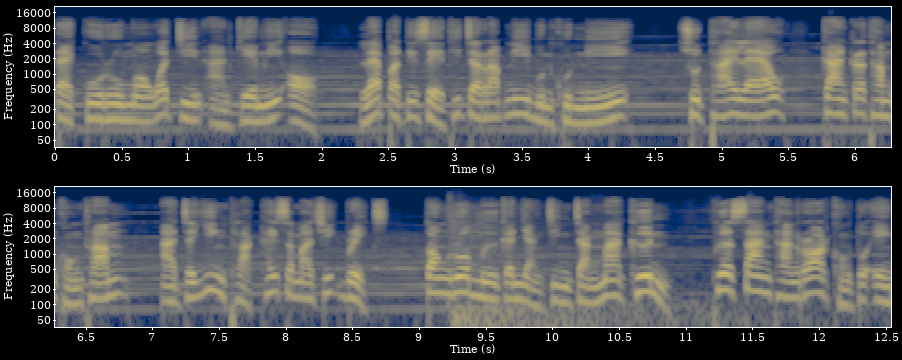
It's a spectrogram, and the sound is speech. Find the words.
แต่กูรูมองว่าจีนอ่านเกมนี้ออก และปฏิเสธที่จะรับหนี้บุญคุณนี้ สุดท้ายแล้ว การกระทำของทรัมป์อาจจะยิ่งผลักให้สมาชิกบริกส์ต้องร่วมมือกันอย่างจริงจังมากขึ้น เพื่อสร้างทางรอดของตัวเอง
